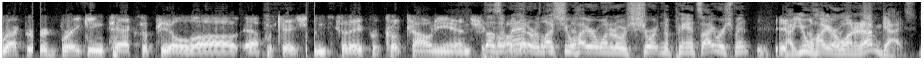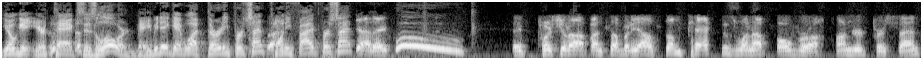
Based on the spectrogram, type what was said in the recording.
Record breaking tax appeal uh, applications today for Cook County and Chicago. Doesn't matter unless you hire one of those short in the pants Irishmen. Now you hire one of them guys, you'll get your taxes lowered, baby. They get what thirty percent, twenty five percent. Yeah, they woo. They push it off on somebody else. Some taxes went up over a hundred percent.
